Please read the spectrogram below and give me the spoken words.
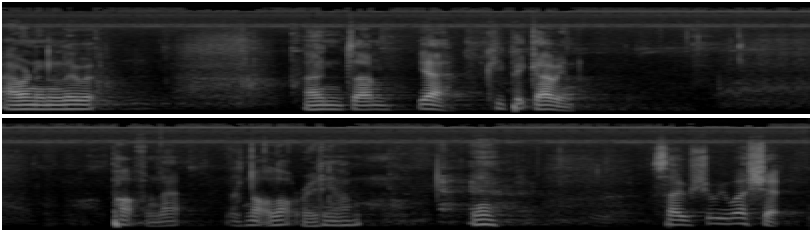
Aaron and Lewitt. And um, yeah, keep it going. Apart from that, there's not a lot really. Um, yeah. So, should we worship?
